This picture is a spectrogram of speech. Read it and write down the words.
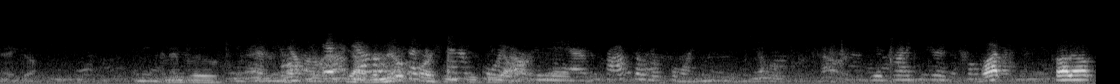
There you go. And then blue. Yeah, the middle portion is the yellow. In there, the crossover point. It's right here at the core. What color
